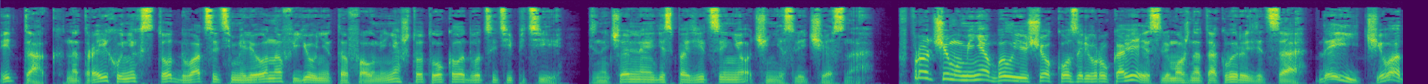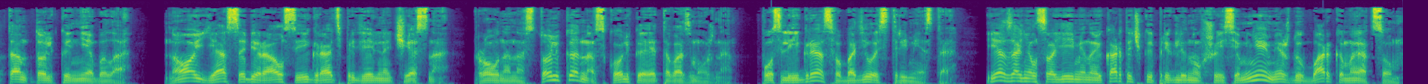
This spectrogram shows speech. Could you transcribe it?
Итак, на троих у них 120 миллионов юнитов, а у меня что-то около 25. Изначальная диспозиция не очень, если честно. Впрочем, у меня был еще козырь в рукаве, если можно так выразиться, да и чего там только не было. Но я собирался играть предельно честно, ровно настолько, насколько это возможно. После игры освободилось три места. Я занял своей именной карточкой, приглянувшейся мне между Барком и отцом.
